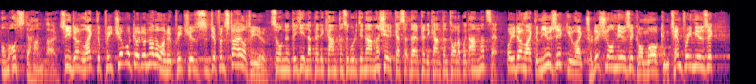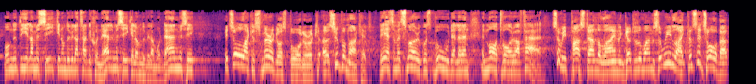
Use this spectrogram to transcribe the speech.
om oss det handlar. So you don't like the preacher? Well, go to another one who preaches a different style to you. Så om du inte gillar predikanten så går du till en annan kyrka där predikanten talar på ett annat sätt. Or you don't like the music, you like traditional music or more contemporary music. Om du inte gillar musiken, om du vill ha traditionell musik eller om du vill ha modern musik. It's all like a smorgasbord or a, a supermarket. Det är som ett smörgåsbord eller en, en matvaruaffär. So we pass down the line and go to the ones that we like because it's all about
